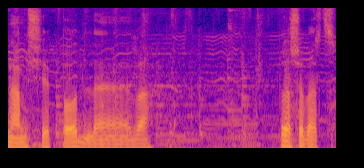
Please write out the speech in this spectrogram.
nam się podlewa. Proszę bardzo.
